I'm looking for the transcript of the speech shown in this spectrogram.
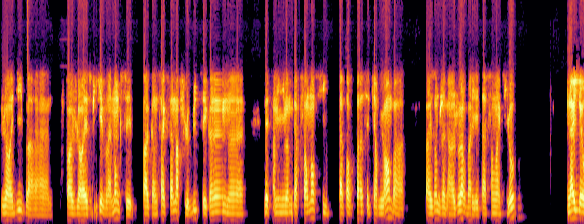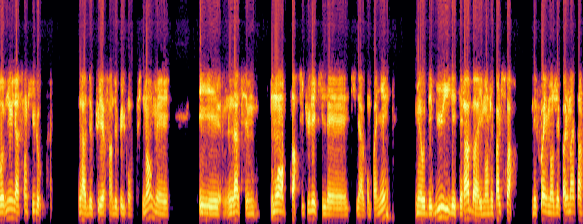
Je leur ai dit bah, enfin je leur ai expliqué vraiment que c'est pas comme ça que ça marche. Le but c'est quand même euh, d'être un minimum performant. Si t'apportes pas assez de carburant, bah par exemple j'avais un joueur, bah il était à 120 kilos Là, il est revenu, il a 100 kilos. Là, depuis, enfin, depuis le confinement, mais, et là, c'est moi en particulier qui l'ai, l'a accompagné. Mais au début, il était là, bah, il mangeait pas le soir. Des fois, il mangeait pas le matin.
